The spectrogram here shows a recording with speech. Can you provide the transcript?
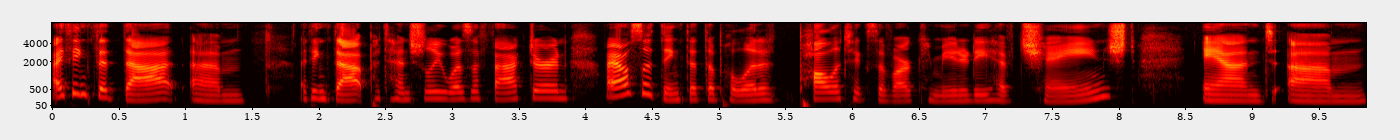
I think that that. Um, I think that potentially was a factor. And I also think that the politi- politics of our community have changed and um,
